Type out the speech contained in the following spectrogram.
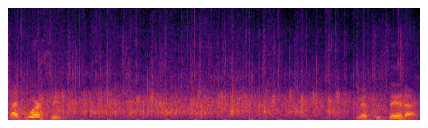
that's worth it. We have to say that.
